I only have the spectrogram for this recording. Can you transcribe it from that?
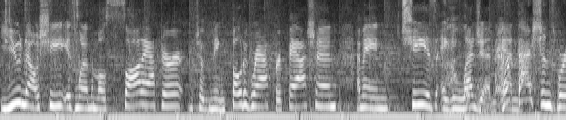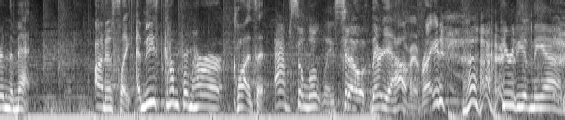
you know she is one of the most sought after to being photographed for fashion. I mean, she is a legend. Her and fashions were in the Met. Honestly, and these come from her closet. Absolutely. So, So there you have it, right? beauty in the end.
